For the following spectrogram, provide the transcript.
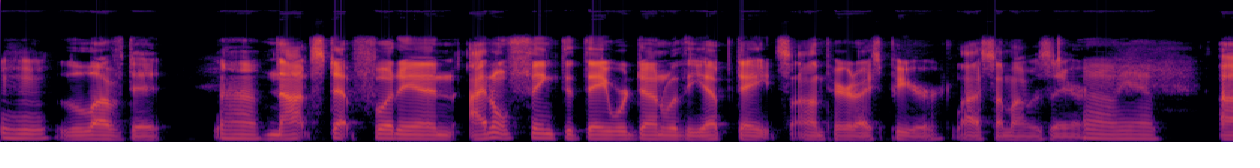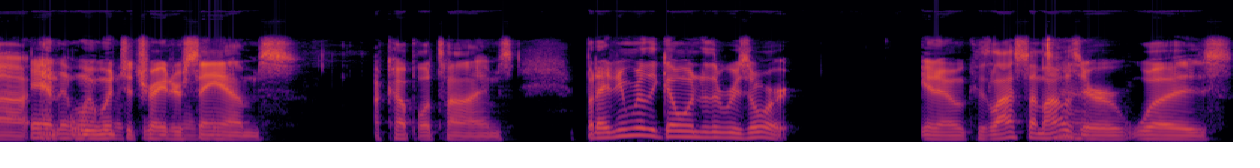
Mm-hmm. loved it. Uh-huh. Not stepped foot in. I don't think that they were done with the updates on Paradise Pier last time I was there. Oh yeah. Uh, yeah, and we went to Trader yeah, yeah. Sam's a couple of times, but I didn't really go into the resort. You know, because last time I was Uh-huh. there was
